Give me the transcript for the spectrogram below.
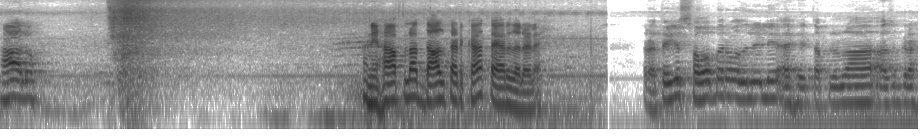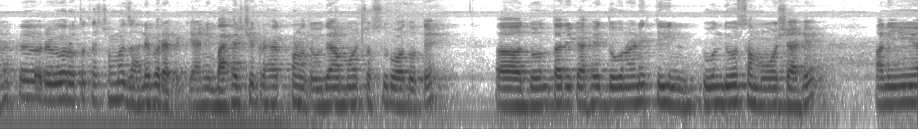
हा हॅलो. आणि हा आपला दाल तडका तयार झालेला आहे. रात्रीचे सव्वा बारा वाजलेले आहेत आपल्याला आज ग्राहक रविवार होतं त्याच्यामुळे झाले बऱ्यापैकी. आणि बाहेरचे ग्राहक पण होते. उद्या अमावस्या सुरुवात होते. दोन तारीख आहे दोन आणि तीन. दोन दिवस अमावस्या आहे. आणि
